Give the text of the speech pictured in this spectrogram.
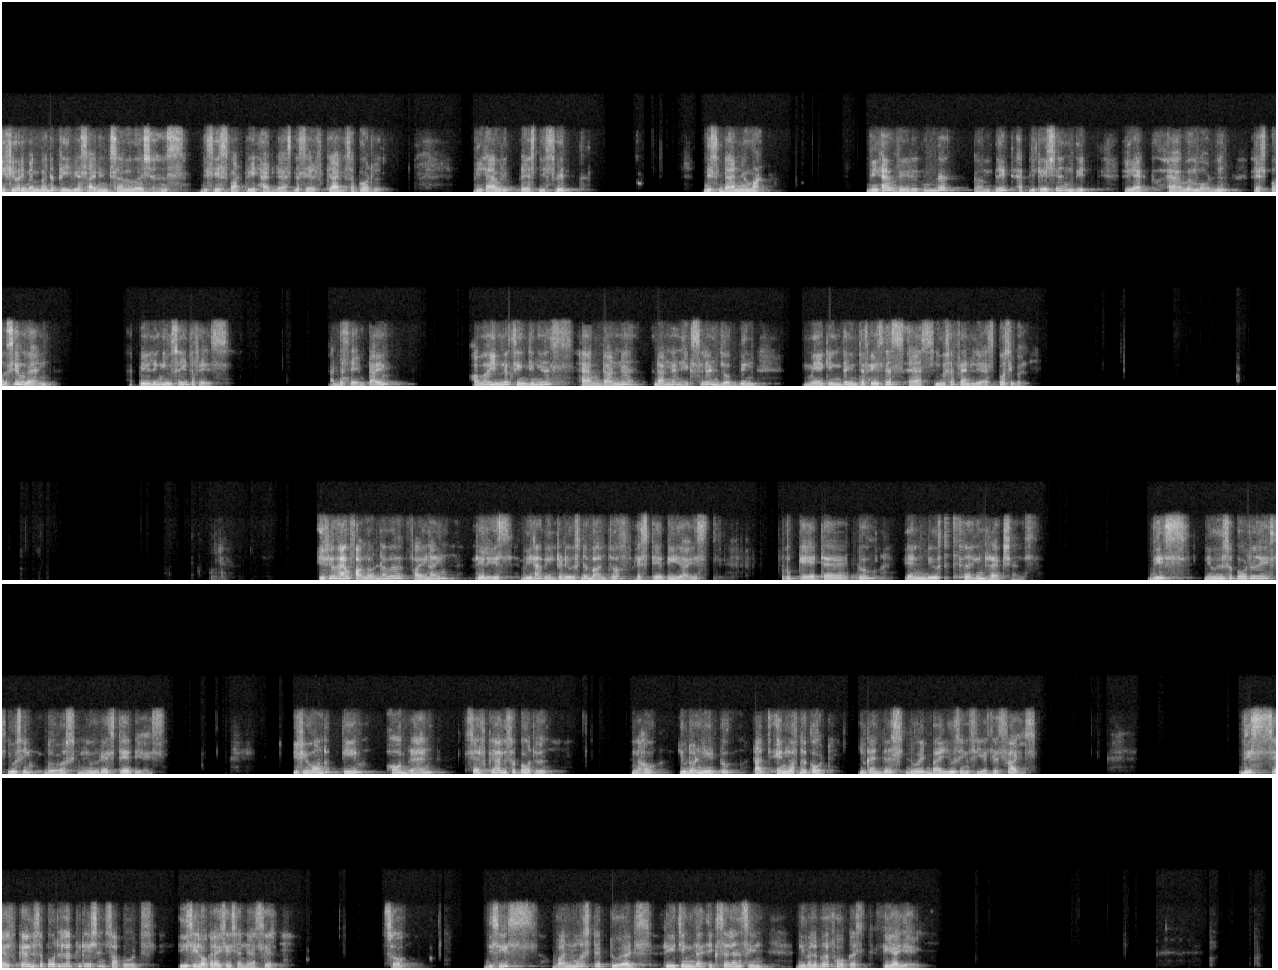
If you remember the previous Identity Server versions, this is what we had as the self-care user portal. we have replaced this with this brand new one. We have rewritten the complete application with React to have a modern, responsive and appealing user interface. At the same time, our UX engineers have done, a, done an excellent job in making the interfaces as user-friendly as possible. If you have followed our 5.9 release, we have introduced a bunch of REST APIs to cater to end user interactions. This new user portal is using those new REST APIs. If you want to theme or brand self-care user portal, now you don't need to touch any of the code. You can just do it by using CSS files. This self-care user portal application supports easy localization as well. So this is one more step towards reaching the excellence in developer-focused CIAM.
